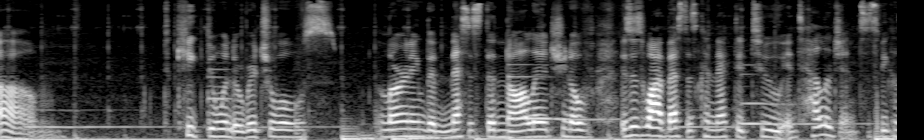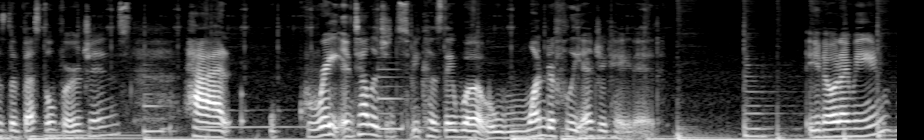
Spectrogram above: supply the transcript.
Um, to keep doing the rituals, learning the necessary knowledge. You know, this is why Vesta is connected to intelligence. It's because the Vestal virgins had great intelligence because they were wonderfully educated. You know what I mean?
